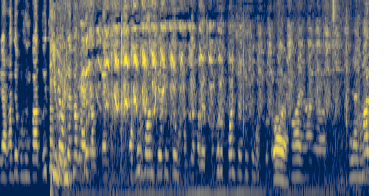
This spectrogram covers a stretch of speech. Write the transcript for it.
বিয়া শাদি করছেন বা দুই তিনটা দেখা যায় অপুর উঠাতে করে শেষ হইতে উঠতে ও আমার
